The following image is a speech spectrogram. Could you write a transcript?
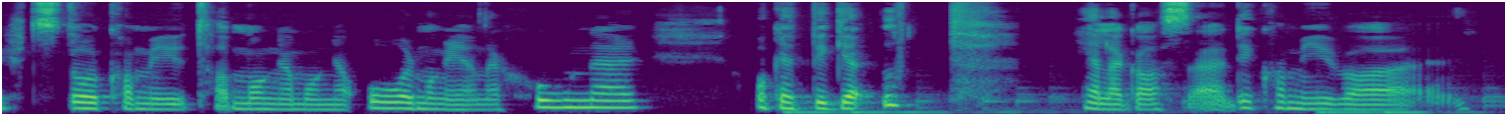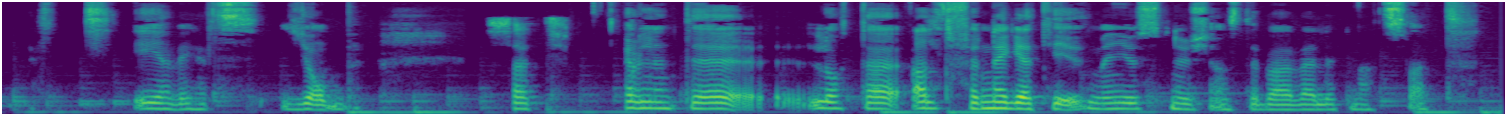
utstår kommer ju ta många, många år, många generationer. Och att bygga upp hela Gaza, det kommer ju vara ett evighetsjobb. Så att jag vill inte låta allt för negativ, men just nu känns det bara väldigt nattsvart.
